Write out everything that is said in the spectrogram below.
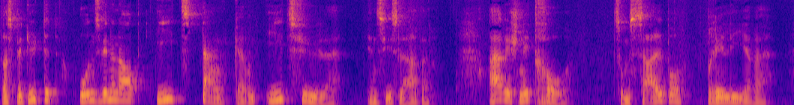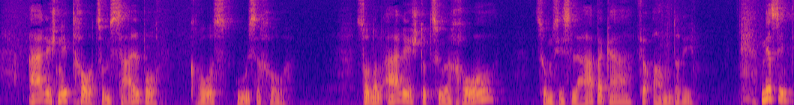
Das bedeutet, uns wie eine Art einzudenken und einzufühlen in sein Leben. Er ist nicht gekommen, zum selber brillieren. Er ist nicht gekommen, zum selber gross rauskommen. Sondern er ist dazu gekommen, um sein Leben zu geben für andere. Wir sind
